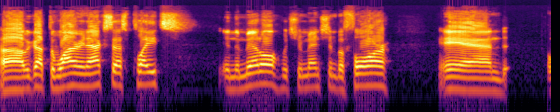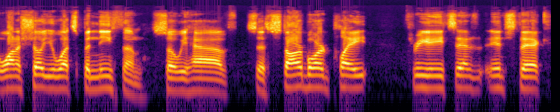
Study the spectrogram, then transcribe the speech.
Uh, we got the wiring access plates in the middle, which you mentioned before, and I want to show you what's beneath them. So we have it's a starboard plate 3 eighths inch thick,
